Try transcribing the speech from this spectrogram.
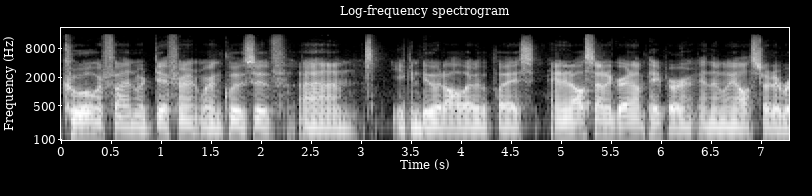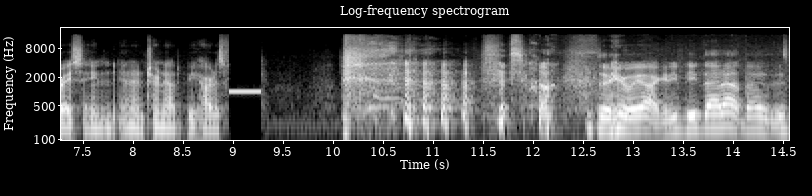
cool, we're fun, we're different, we're inclusive. Um, you can do it all over the place. And it all sounded great on paper. And then we all started racing, and it turned out to be hard as f- so, so here we are. Can you beat that up? That was, it's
